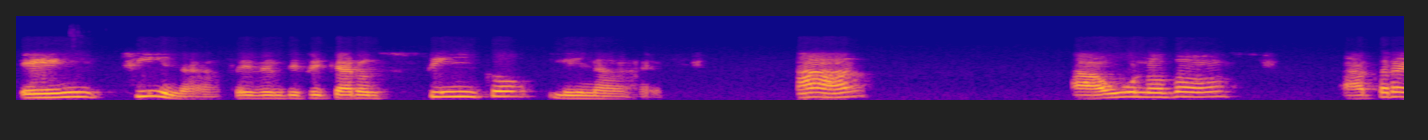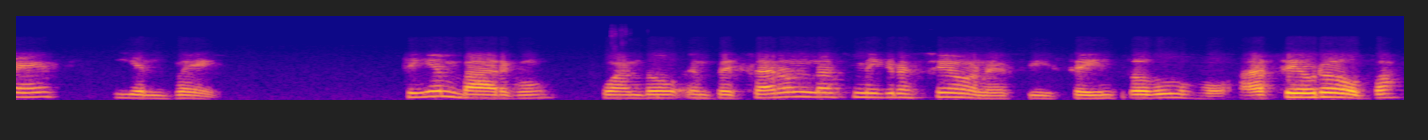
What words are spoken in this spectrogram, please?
En China se identificaron cinco linajes. A, A1, 2, A3 y el B. Sin embargo, cuando empezaron las migraciones y se introdujo hacia Europa,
